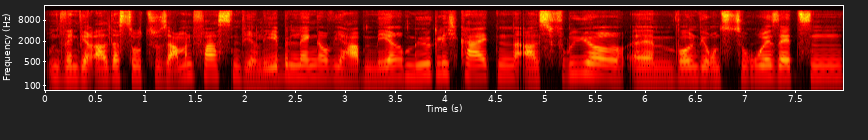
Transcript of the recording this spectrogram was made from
und wenn wir all das so zusammenfassen, wir leben länger, wir haben mehr Möglichkeiten als früher, ähm, wollen wir uns zur Ruhe setzen,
